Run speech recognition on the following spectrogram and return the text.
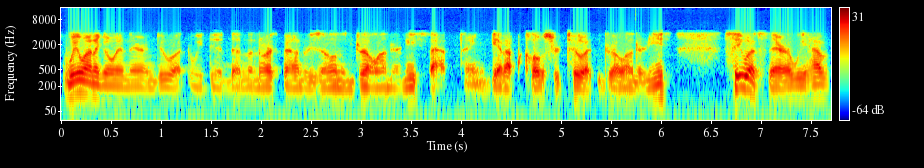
We want to go in there and do what we did in the north boundary zone and drill underneath that thing, get up closer to it, and drill underneath, see what's there. We have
